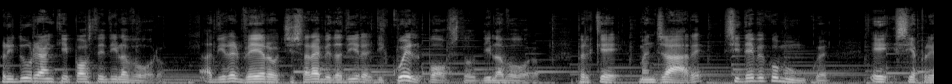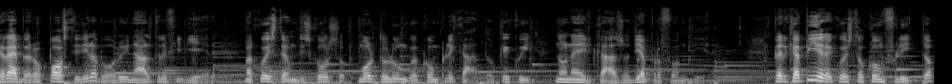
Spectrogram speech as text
ridurre anche i posti di lavoro a dire il vero ci sarebbe da dire di quel posto di lavoro, perché mangiare si deve comunque e si aprirebbero posti di lavoro in altre filiere, ma questo è un discorso molto lungo e complicato che qui non è il caso di approfondire. Per capire questo conflitto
